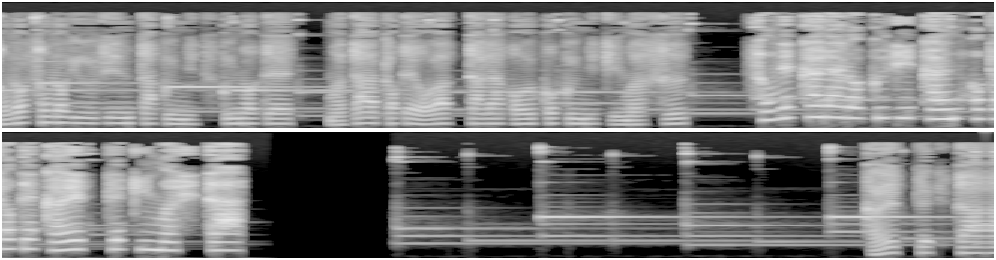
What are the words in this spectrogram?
そろそろ友人宅に着くので、また後で終わったら報告に来ます。それから6時間ほどで帰ってきました。帰ってきた、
